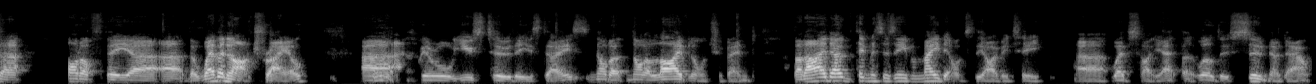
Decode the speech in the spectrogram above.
uh, hot off the uh, uh, the webinar trail, uh, as we're all used to these days. Not a not a live launch event, but I don't think this has even made it onto the IVT uh, website yet, but will do soon, no doubt.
